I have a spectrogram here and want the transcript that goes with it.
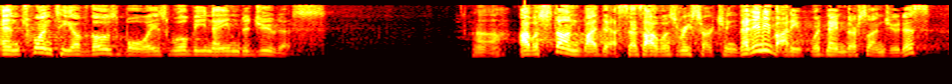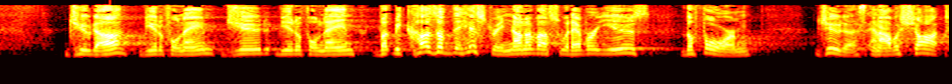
and 20 of those boys will be named Judas. Uh, I was stunned by this as I was researching that anybody would name their son Judas. Judah, beautiful name. Jude, beautiful name. But because of the history, none of us would ever use the form Judas, and I was shocked.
